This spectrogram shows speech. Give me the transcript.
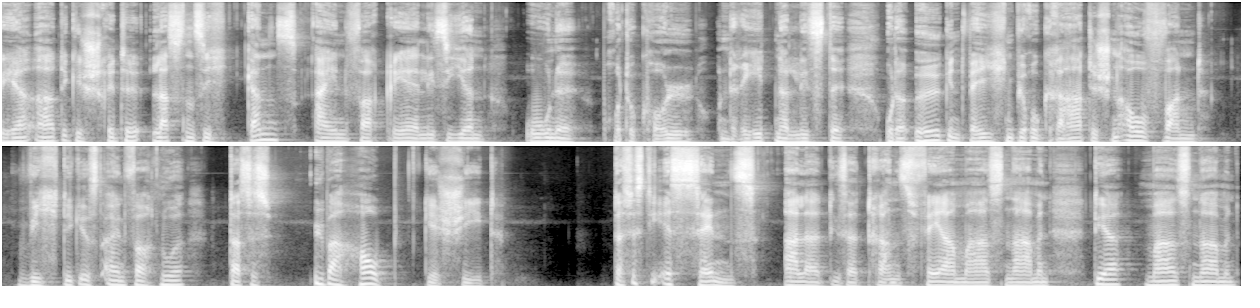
derartige Schritte lassen sich ganz einfach realisieren, ohne Protokoll und Rednerliste oder irgendwelchen bürokratischen Aufwand. Wichtig ist einfach nur, dass es überhaupt geschieht. Das ist die Essenz aller dieser Transfermaßnahmen, der Maßnahmen,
